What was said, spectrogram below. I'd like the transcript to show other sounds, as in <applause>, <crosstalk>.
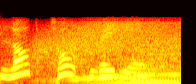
Blog Talk Radio.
